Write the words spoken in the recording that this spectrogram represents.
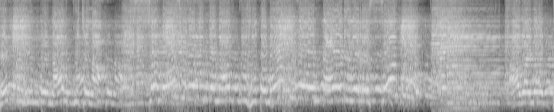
ಹೆಣ್ಣು ಹಿಂದೆ ನಾಲ್ಕು ಜನ, ಸಮಾಜದ ಮುಂದೆ ನಾಲ್ಕು ಹಿತ ಮಾತುಗಳನ್ನು ಆಡಿದರೆ ಸಾಕು. ಅವನೊಬ್ಬ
